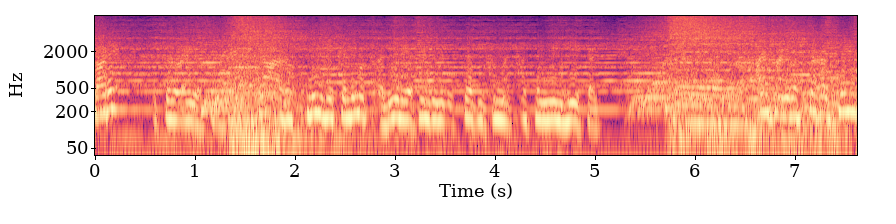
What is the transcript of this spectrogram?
طارق قلت له أيوه. تعرف مين بيكلمك لي يا فندم الأستاذ محمد حسن مين هيكل. عارف أنا بشتغل فين؟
